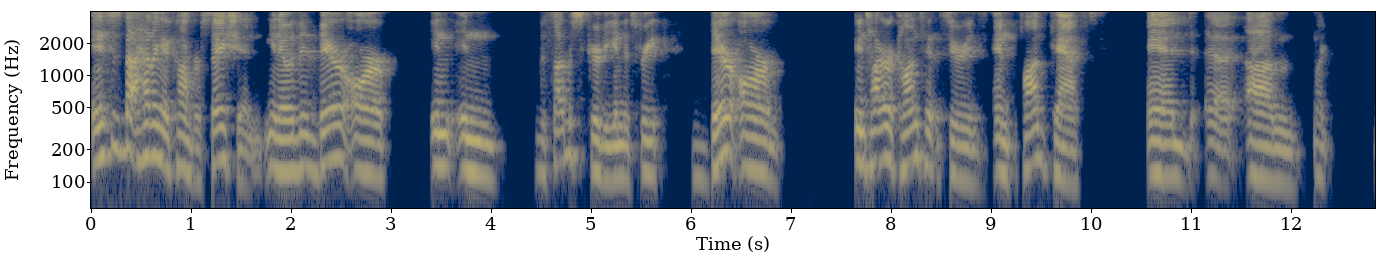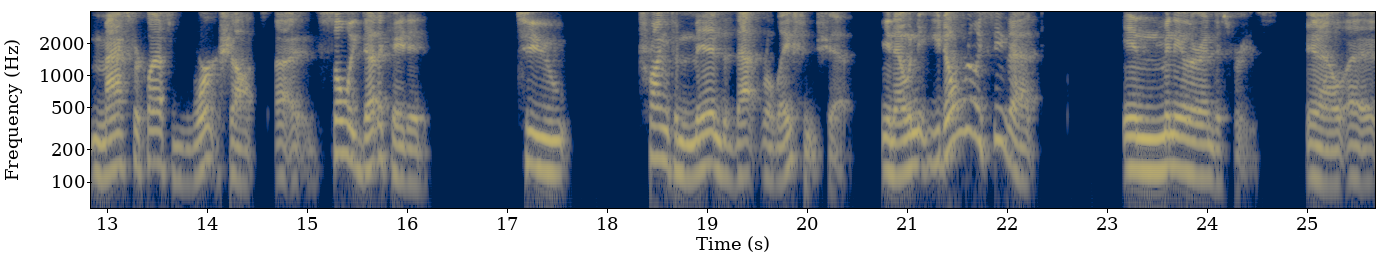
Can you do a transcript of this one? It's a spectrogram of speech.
And it's just about having a conversation. You know, there are in in the cybersecurity industry, there are entire content series and podcasts and uh, um, like masterclass workshops uh, solely dedicated to trying to mend that relationship you know? And you don't really see that in many other industries you know? Uh,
